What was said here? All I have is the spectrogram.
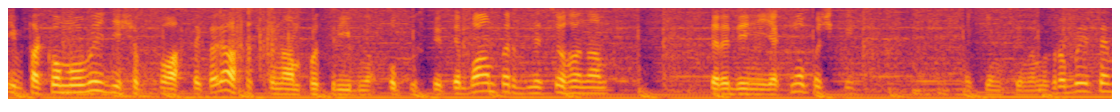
І в такому виді, щоб скласти колясочку, нам потрібно опустити бампер. Для цього нам всередині є кнопочки. Таким чином зробити.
